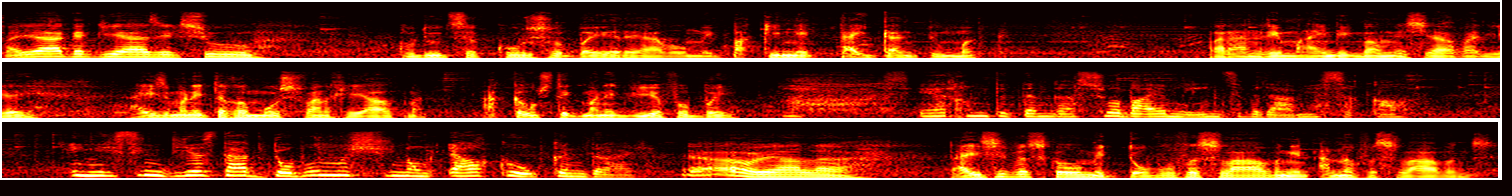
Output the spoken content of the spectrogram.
Maar ja, kyk jy as ek so goed doet se koers verby ry, wil my bakkie net tydkant toe mik. Maar dan remind ek my myself wat jy, hy is maar net te gemos van geld man. Ek kous ek maar net weer verby. Dis erg om te dink daar so baie mense wat daarmee sukkel. En jy sien deesdae dobbelmasjien om elke hoek en draai. Ja, wel, uh, daar is 'n verskil met dobbelverslawing en ander verslawings.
